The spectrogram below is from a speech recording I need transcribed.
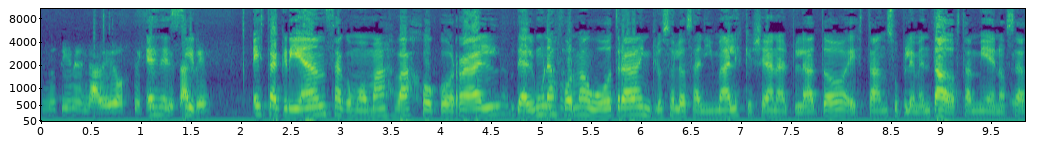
no, tienen la B12 que, que tal vez esta crianza como más bajo corral, de alguna forma u otra, incluso los animales que llegan al plato están suplementados también. O sea,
